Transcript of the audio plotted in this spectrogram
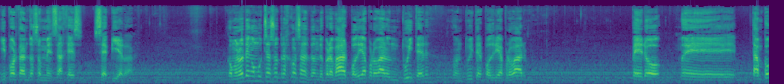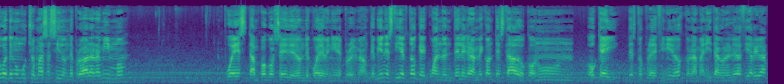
y por tanto esos mensajes se pierdan. Como no tengo muchas otras cosas donde probar, podría probar un Twitter, con Twitter podría probar, pero eh, tampoco tengo mucho más así donde probar ahora mismo, pues tampoco sé de dónde puede venir el problema. Aunque bien es cierto que cuando en Telegram me he contestado con un OK de estos predefinidos, con la manita con el dedo hacia arriba,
